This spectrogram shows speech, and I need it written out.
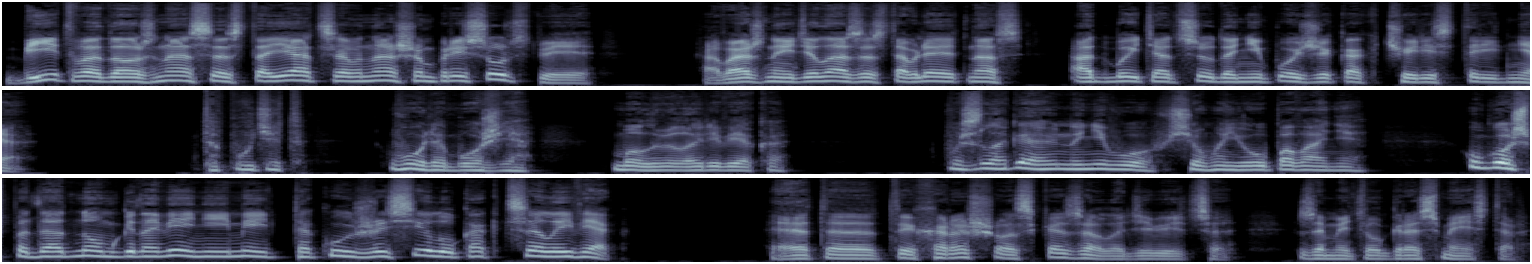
«Битва должна состояться в нашем присутствии, а важные дела заставляют нас отбыть отсюда не позже, как через три дня». «Да будет воля Божья», — молвила Ревека. Возлагаю на него все мое упование. У Господа одно мгновение имеет такую же силу, как целый век. — Это ты хорошо сказала, девица, — заметил гроссмейстер.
